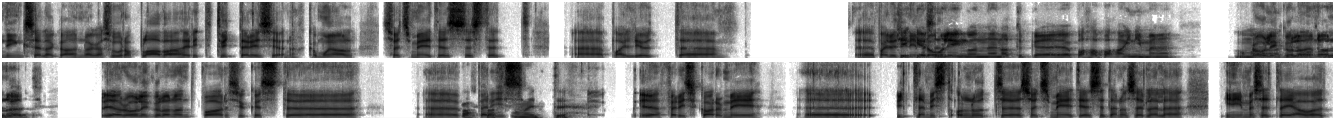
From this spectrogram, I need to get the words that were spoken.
ning sellega on väga suur aplaava, eriti Twitteris ja noh, ka mujal sotsmeedias, sest et äh, paljud äh, äh, paljud J.K. Rowling on natuke paha-paha inimene. Rowlingul on olnud- ja Rowlingul on olnud paar siukest äh, äh, päris, jah, päris karmi äh, ütlemist olnud äh, sotsmeedias ja tänu sellele inimesed leiavad,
